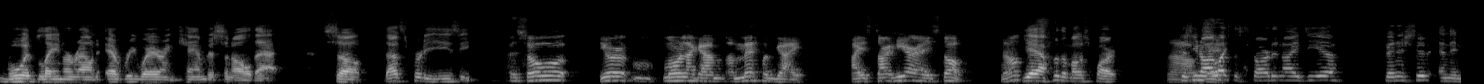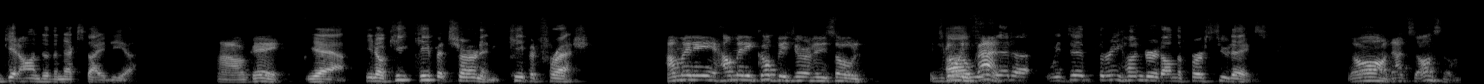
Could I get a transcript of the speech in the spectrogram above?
wood laying around everywhere and canvas and all that. So that's pretty easy. So you're more like a, a method guy. I start here, I stop. No? Yeah, for the most part. Because, ah, you know, I like to start an idea, finish it, and then get on to the next idea. Ah, okay. Yeah, you know, keep keep it churning, keep it fresh. How many how many copies you already sold? It's going uh, we fast. Did, uh, we did 300 on the first two days. Oh, that's awesome.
